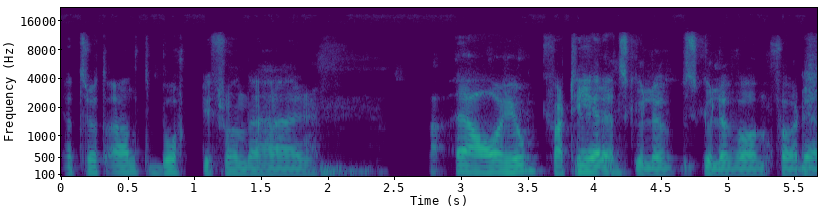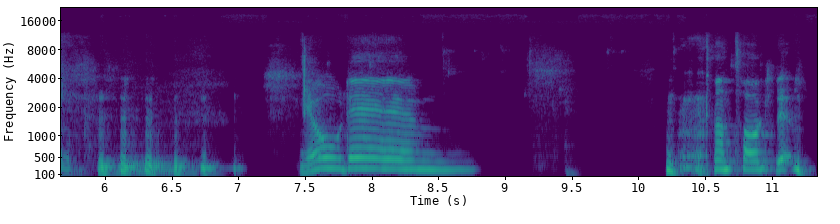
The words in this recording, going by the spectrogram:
Jag tror att allt bort ifrån det här Ja, jo. Kvarteret skulle, skulle vara en fördel. Jo, det är... Antagligen.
